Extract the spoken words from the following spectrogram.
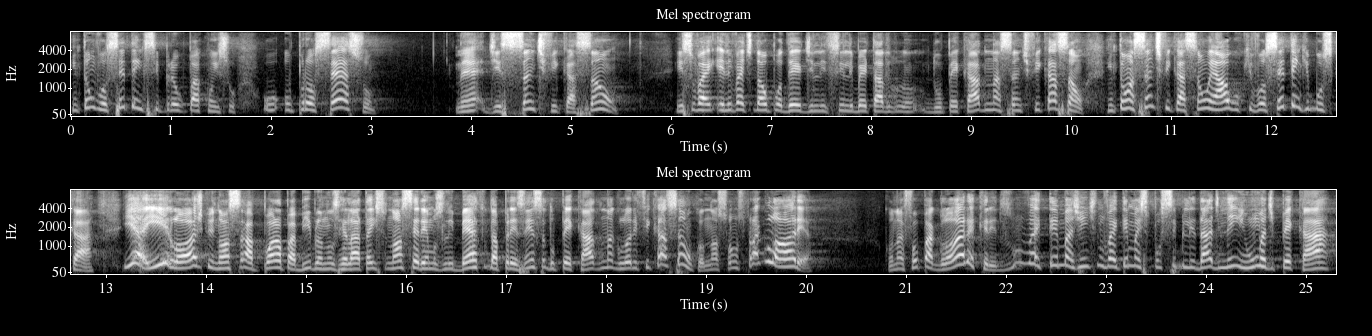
Então você tem que se preocupar com isso. O, o processo né, de santificação isso vai, ele vai te dar o poder de se libertar do, do, pecado na santificação. Então a santificação é algo que você tem que buscar. E aí, lógico, e nossa, a própria Bíblia nos relata isso, nós seremos libertos da presença do pecado na glorificação, quando nós formos para a glória. Quando nós for para a glória, queridos, não vai ter, a gente não vai ter mais possibilidade nenhuma de pecar.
